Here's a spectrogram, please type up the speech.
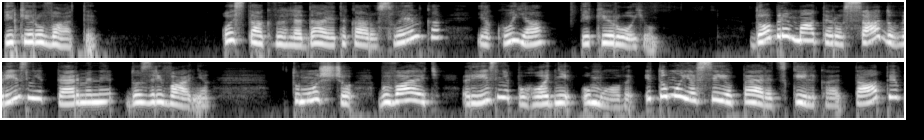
пікірувати. Ось так виглядає така рослинка, яку я пікірую. Добре мати розсаду в різні терміни дозрівання, тому що бувають різні погодні умови. І тому я сію перець кілька етапів,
